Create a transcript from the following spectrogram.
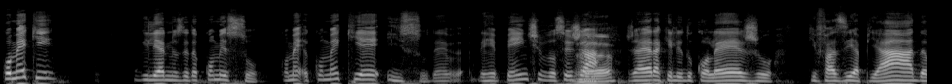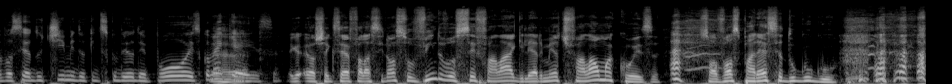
Como é que o Guilherme Uzeda começou? Como é, como é que é isso? né? De repente, você já, É. já era aquele do colégio que fazia piada, você é do tímido que descobriu depois. Como é que é isso? Eu eu achei que você ia falar assim, nossa, ouvindo você falar, Guilherme, eu ia te falar uma coisa. Sua voz parece a do Gugu.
